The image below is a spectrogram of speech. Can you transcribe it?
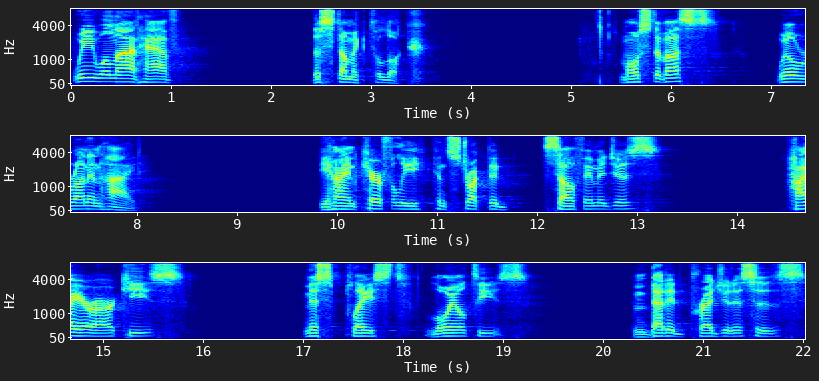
we will not have the stomach to look. Most of us will run and hide behind carefully constructed self images, hierarchies, misplaced loyalties, embedded prejudices.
